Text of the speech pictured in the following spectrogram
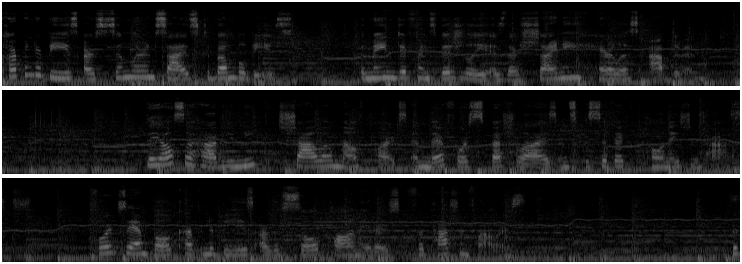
Carpenter bees are similar in size to bumblebees. The main difference visually is their shiny, hairless abdomen. They also have unique, shallow mouth parts and therefore specialize in specific pollination tasks. For example, carpenter bees are the sole pollinators for passion flowers. The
